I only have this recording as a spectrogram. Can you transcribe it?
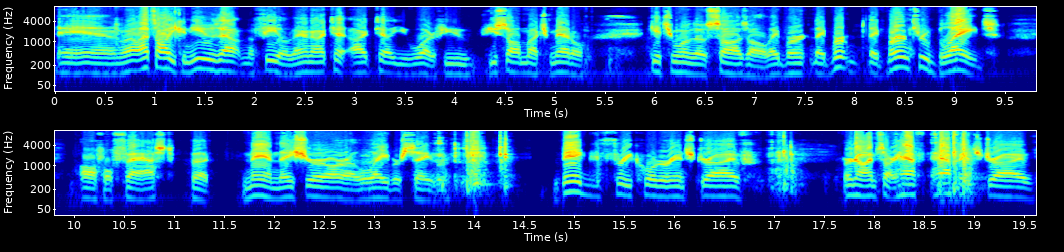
and well, that's all you can use out in the field. And I, te- I tell you what, if you if you saw much metal, get you one of those sawzall. They burn they burn they burn through blades awful fast, but man, they sure are a labor saver. Big three quarter inch drive, or no, I'm sorry, half half inch drive,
